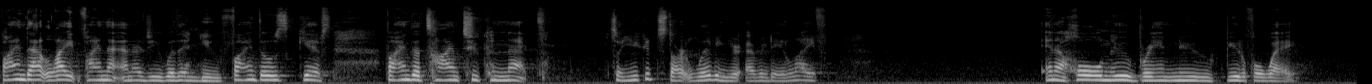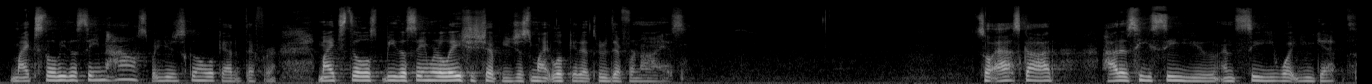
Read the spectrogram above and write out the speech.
find that light, find that energy within you, find those gifts, find the time to connect so you could start living your everyday life in a whole new, brand new, beautiful way. Might still be the same house, but you're just going to look at it different. Might still be the same relationship, you just might look at it through different eyes. So ask God, how does He see you and see what you get?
